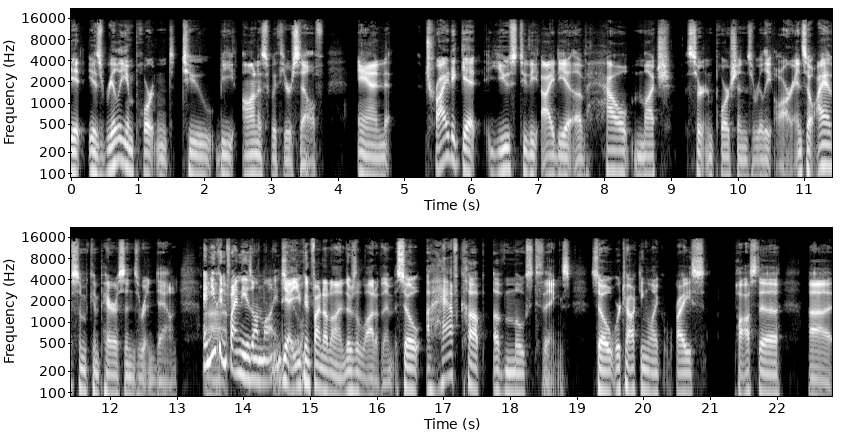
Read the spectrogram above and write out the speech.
it is really important to be honest with yourself and try to get used to the idea of how much certain portions really are. And so I have some comparisons written down. And you Uh, can find these online. yeah, you can find out online. There's a lot of them. So a half cup of most things. So we're talking like rice, pasta, uh,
